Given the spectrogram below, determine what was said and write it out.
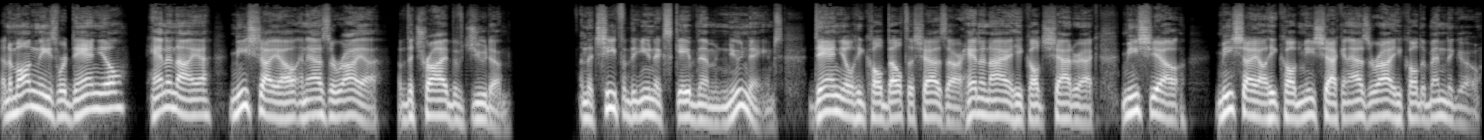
And among these were Daniel, Hananiah, Mishael, and Azariah of the tribe of Judah. And the chief of the eunuchs gave them new names. Daniel he called Belteshazzar, Hananiah he called Shadrach, Mishael, Mishael he called Meshach, and Azariah he called Abednego.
